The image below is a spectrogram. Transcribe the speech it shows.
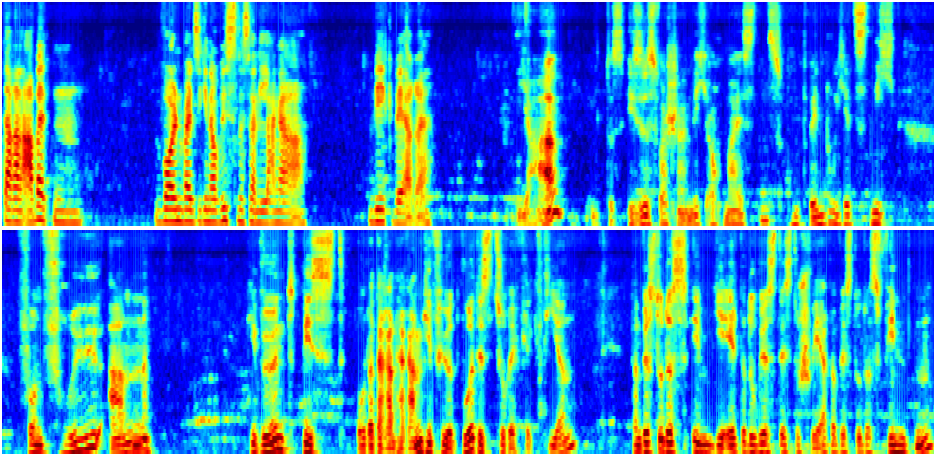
daran arbeiten wollen, weil sie genau wissen, dass es ein langer Weg wäre. Ja, das ist es wahrscheinlich auch meistens. Und wenn du jetzt nicht von früh an gewöhnt bist oder daran herangeführt wurdest zu reflektieren, dann wirst du das, je älter du wirst, desto schwerer wirst du das finden,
